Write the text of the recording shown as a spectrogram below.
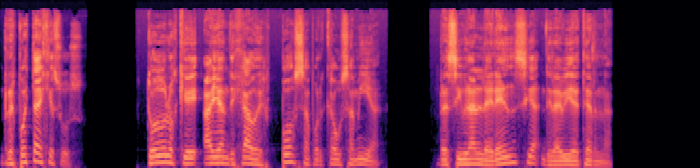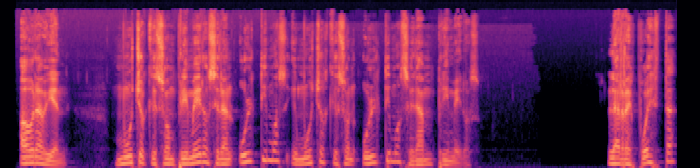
Respuesta de Jesús. Todos los que hayan dejado esposa por causa mía recibirán la herencia de la vida eterna. Ahora bien, muchos que son primeros serán últimos y muchos que son últimos serán primeros. La respuesta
